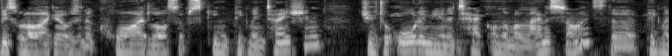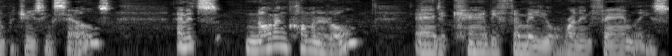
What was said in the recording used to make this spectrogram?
Vitiligo is an acquired loss of skin pigmentation due to autoimmune attack on the melanocytes, the pigment producing cells, and it's not uncommon at all, and it can be familial, run in families.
